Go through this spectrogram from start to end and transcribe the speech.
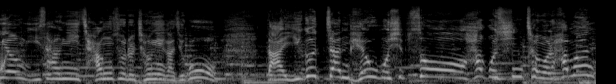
명 이상이 장소를 정해 가지고 나 이것 짠 배우고 싶소 하고 신청을 하면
